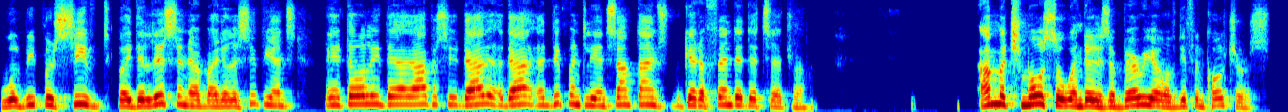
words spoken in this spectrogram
will be perceived by the listener, by the recipients, uh, totally the opposite, that, that differently, and sometimes get offended, etc. How much more so when there is a barrier of different cultures?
